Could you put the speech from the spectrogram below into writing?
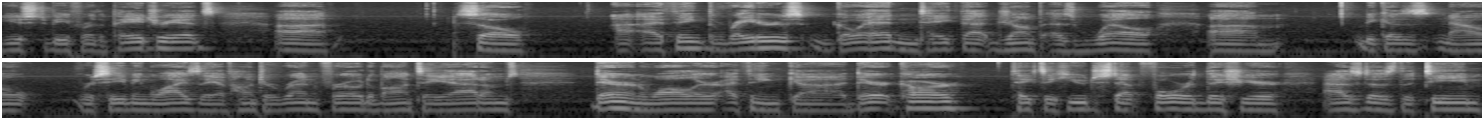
used to be for the Patriots. Uh, so I, I, think the Raiders go ahead and take that jump as well um, because now receiving wise they have Hunter Renfrow, Davante Adams, Darren Waller. I think uh, Derek Carr takes a huge step forward this year, as does the team.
